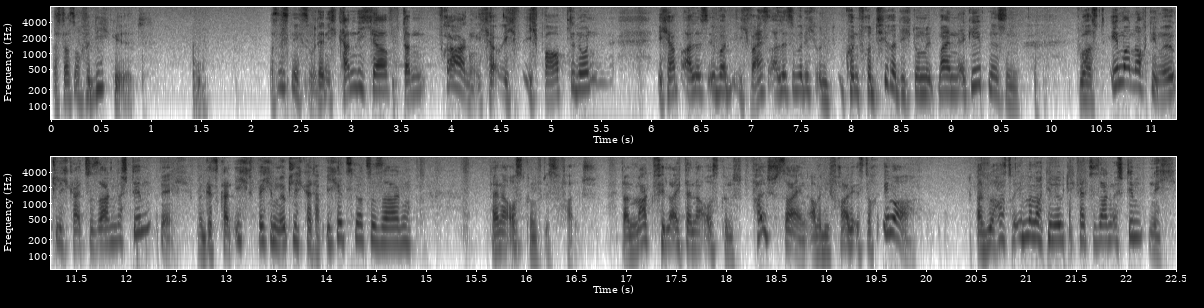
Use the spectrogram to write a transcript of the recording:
dass das auch für dich gilt. Das ist nicht so, denn ich kann dich ja dann fragen. Ich, ich, ich behaupte nun, ich alles über, ich weiß alles über dich und konfrontiere dich nun mit meinen Ergebnissen. Du hast immer noch die Möglichkeit zu sagen, das stimmt nicht. Und jetzt kann ich, welche Möglichkeit habe ich jetzt nur zu sagen, deine Auskunft ist falsch. Dann mag vielleicht deine Auskunft falsch sein, aber die Frage ist doch immer, also du hast doch immer noch die Möglichkeit zu sagen, es stimmt nicht.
